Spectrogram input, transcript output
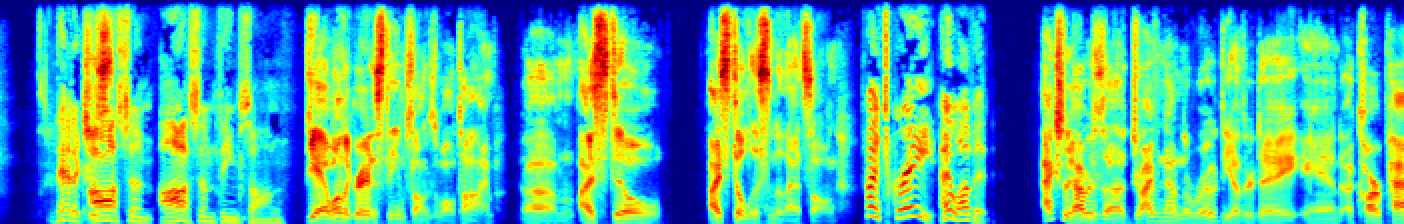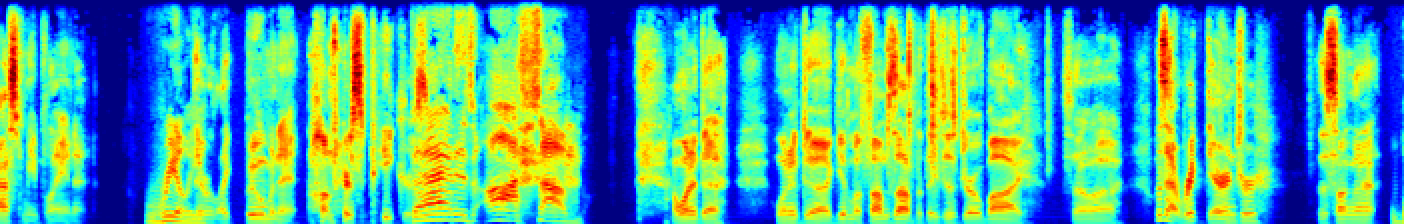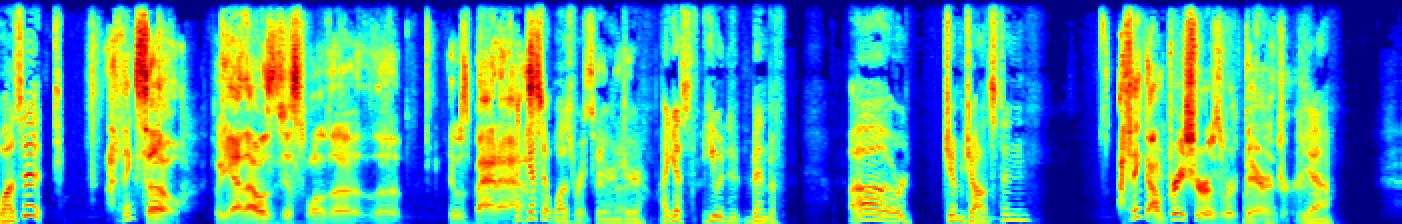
they had an just, awesome, awesome theme song. Yeah, one of the greatest theme songs of all time. Um, I still I still listen to that song. Oh, it's great. I love it. Actually, I was uh, driving down the road the other day and a car passed me playing it. Really? They were like booming it on their speakers. That is awesome. I wanted to wanted to give them a thumbs up, but they just drove by. So, uh, was that Rick Derringer that sung that? Was it? I think so. But yeah, that was just one of the the. It was badass. I guess it was Rick Derringer. I guess he would have been, bef- uh, or Jim Johnston. I think I'm pretty sure it was Rick Derringer. Yeah.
